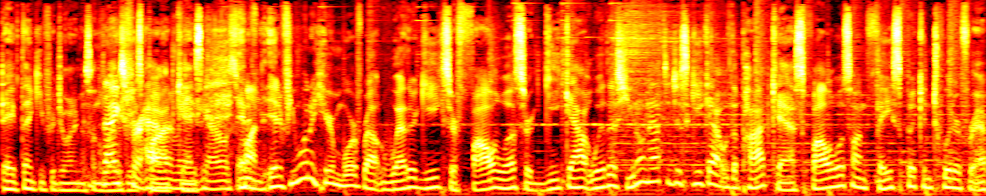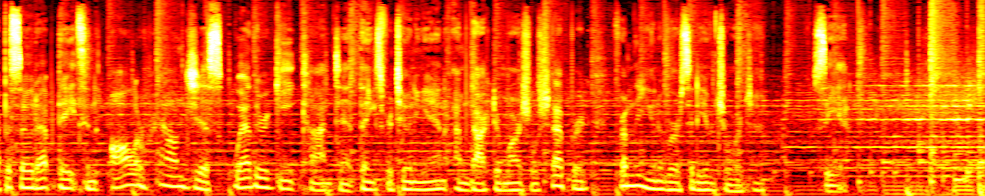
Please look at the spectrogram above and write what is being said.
Dave, thank you for joining us on the Thanks Weather Geeks for having podcast. Me here. It was and fun. If, and if you want to hear more about Weather Geeks or follow us or geek out with us, you don't have to just geek out with the podcast. Follow us on Facebook and Twitter for episode updates and all around just weather geek content. Thanks for tuning in. I'm Dr. Marshall Shepard from the University of Georgia. See ya.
